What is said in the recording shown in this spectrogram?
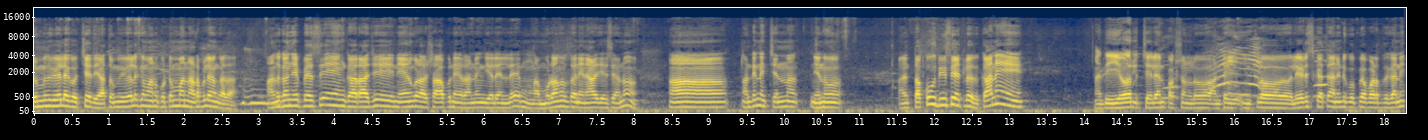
తొమ్మిది వేలకి వచ్చేది. ఆ తొమ్మిది వేలకి మన కుటుంబాన్ని నడపలేము కదా. అందుకని చెప్పేసి ఇంకా రాజీ నేను కూడా ఆ నేను రన్నింగ్ చేయలేనులే. ఆ మూడు వందలతో నేను యాడ్ చేశాను. అంటే నేను చిన్న నేను అది తక్కువ తీసేయట్లేదు. కానీ అది ఎవరు చేయలేని పక్షంలో అంటే ఇంట్లో లేడీస్కి అయితే అన్నిటికీ ఉపయోగపడుతుంది. కానీ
